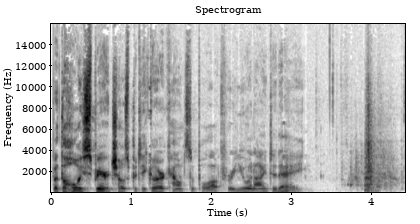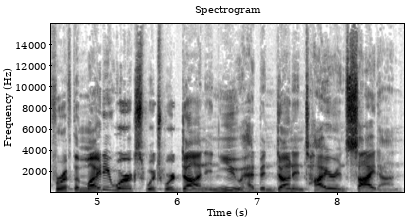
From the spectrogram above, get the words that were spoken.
But the Holy Spirit chose particular accounts to pull out for you and I today. For if the mighty works which were done in you had been done in Tyre and Sidon,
